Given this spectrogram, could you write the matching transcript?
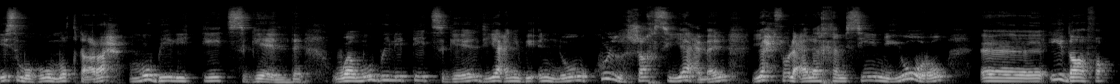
اسمه مقترح Mobilitätsgeld و Mobilitätsgeld يعني بأنه كل شخص يعمل يحصل على 50 يورو آه، إضافة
